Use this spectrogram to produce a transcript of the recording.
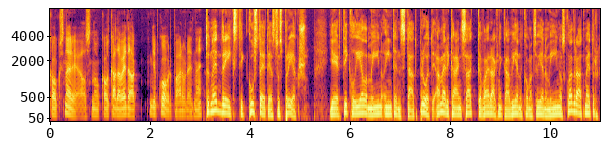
kaut kas nereāls. Nu, kaut kādā veidā jebko var pārvarēt. Ne? Tu nedrīksti kustēties uz priekšu, ja ir tik liela mīnu intensitāte. Proti, amerikāņi saka, ka vairāk nekā 1,1 mīnu uz kvadrātmetru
